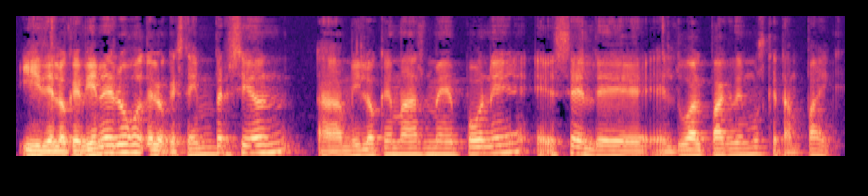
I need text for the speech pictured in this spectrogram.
Y de lo que viene luego, de lo que está en versión, a mí lo que más me pone es el de el Dual Pack de Musket and Pike.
